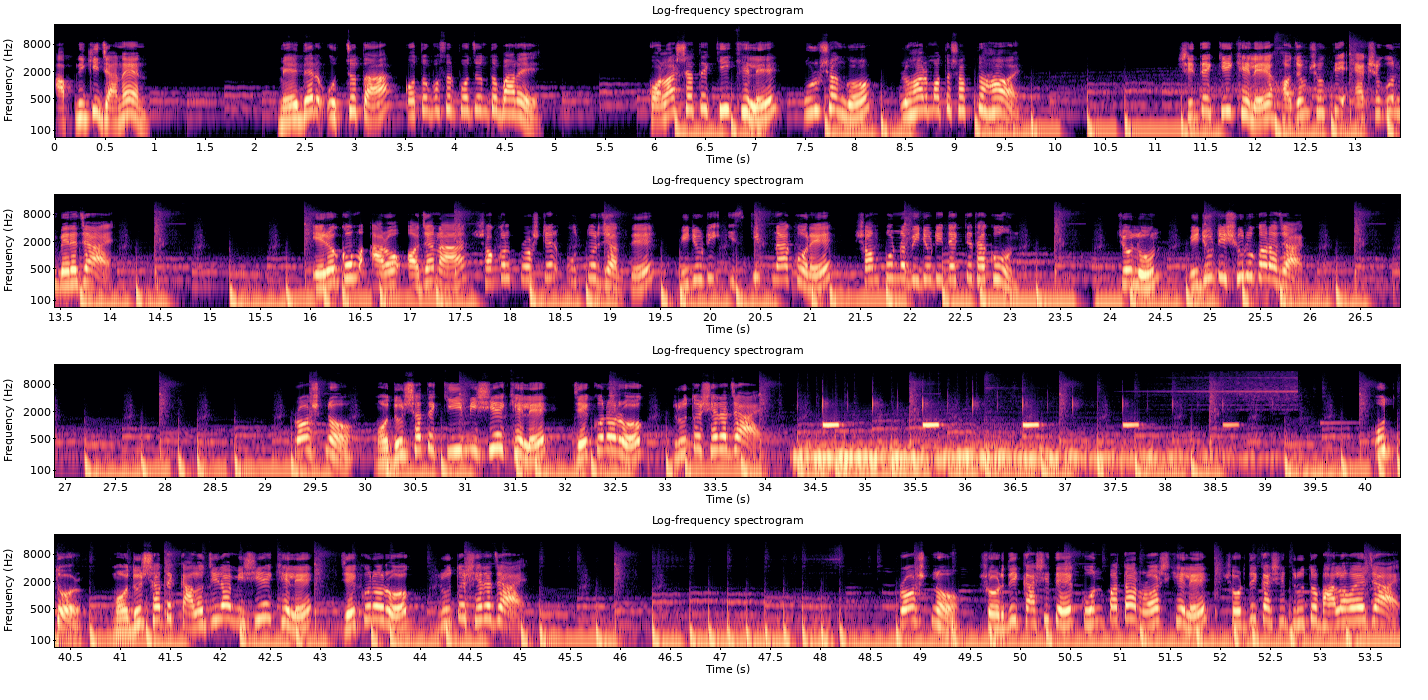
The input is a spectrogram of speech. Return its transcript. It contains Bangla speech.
আপনি কি জানেন? মেয়েদের উচ্চতা কত বছর পর্যন্ত বাড়ে? কলার সাথে কি খেলে পুরুষাঙ্গ লোহার মতো শক্ত হয়? শীতে কি খেলে হজম শক্তি একশো গুণ বেড়ে যায়? এরকম আরও অজানা সকল প্রশ্নের উত্তর জানতে ভিডিওটি স্কিপ না করে সম্পূর্ণ ভিডিওটি দেখতে থাকুন। চলুন, ভিডিওটি শুরু করা যাক। প্রশ্ন, মধুর সাথে কি মিশিয়ে খেলে যে কোনো রোগ দ্রুত সেরে যায়? উত্তর, মধুর সাথে কালো জিরা মিশিয়ে খেলে যে কোনো রোগ দ্রুত সেরে যায়। প্রশ্ন, সর্দি কাশিতে কোন পাতার রস খেলে সর্দি কাশি দ্রুত ভালো হয়ে যায়?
